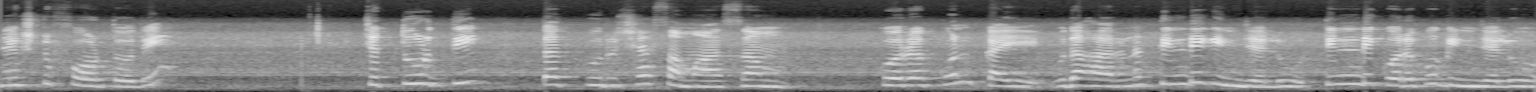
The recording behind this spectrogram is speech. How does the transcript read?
నెక్స్ట్ ఫోర్తోది చతుర్థి తత్పురుష సమాసం. కొరకున్ కై. ఉదాహరణ తిండి గింజలు. తిండి కొరకు గింజలు.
